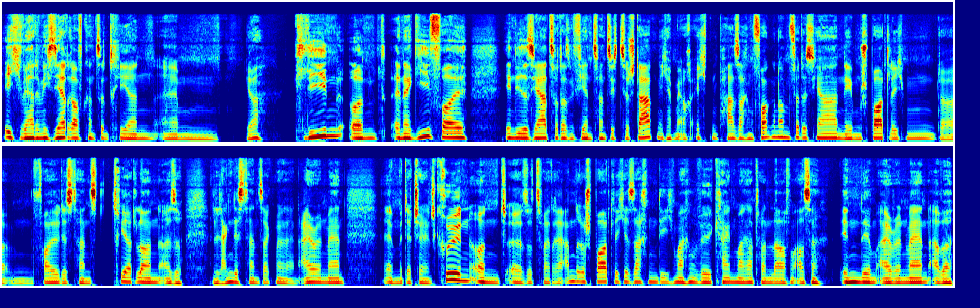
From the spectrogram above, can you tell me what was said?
Ich werde mich sehr darauf konzentrieren. Ähm, ja, clean und energievoll in dieses Jahr 2024 zu starten. Ich habe mir auch echt ein paar Sachen vorgenommen für das Jahr, neben sportlichem, da ein Volldistanz-Triathlon, also ein Langdistanz, sagt man, ein Ironman äh, mit der Challenge Grün und äh, so zwei, drei andere sportliche Sachen, die ich machen will. Kein Marathon laufen, außer in dem Ironman, aber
